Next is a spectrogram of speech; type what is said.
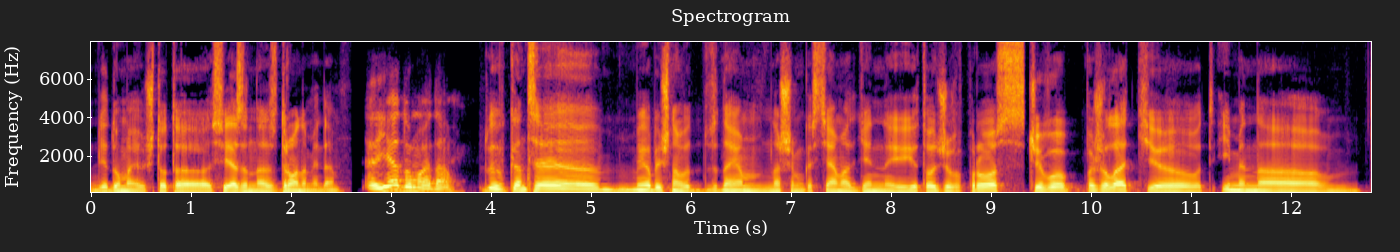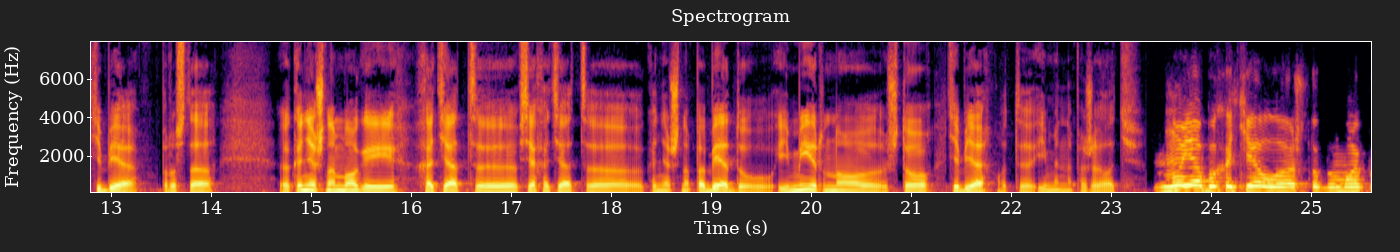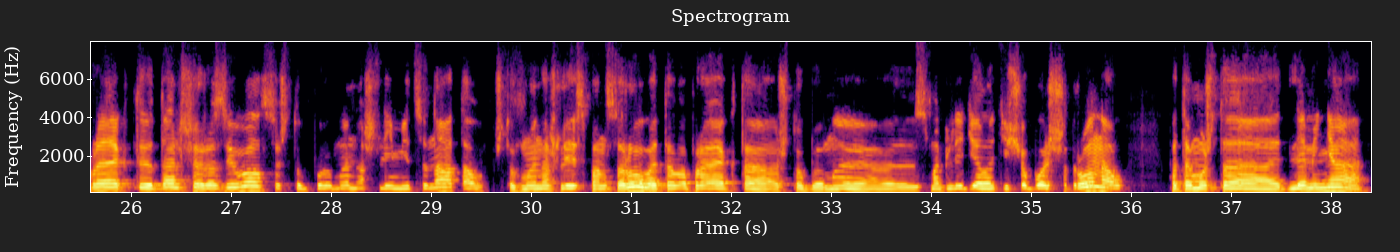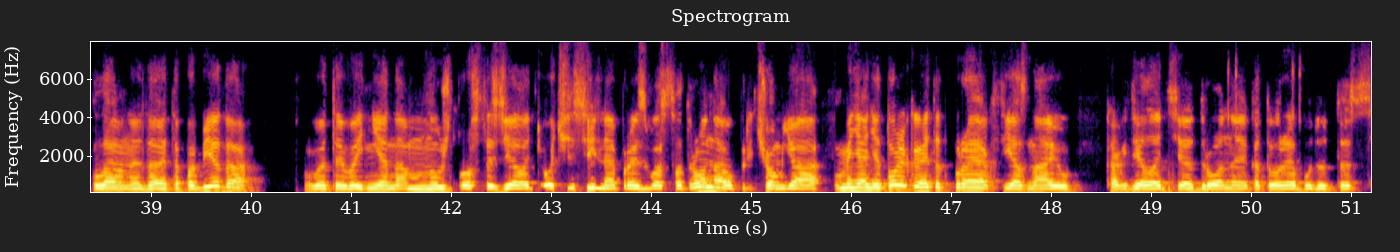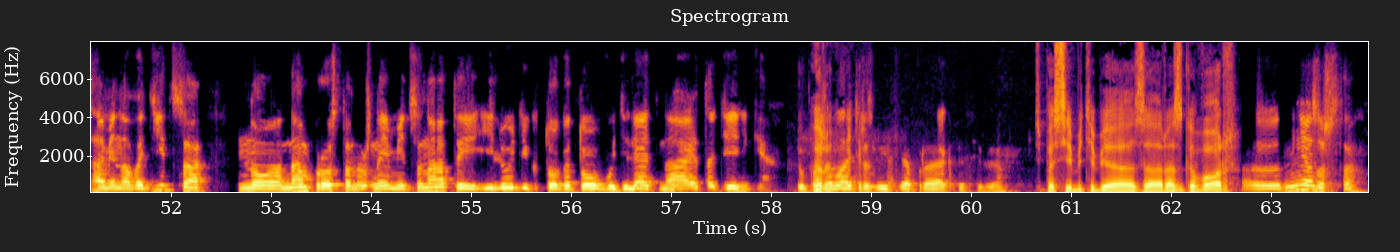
я думаю, что-то связано с дронами, да? Я думаю, да. В конце мы обычно задаем нашим гостям один и тот же вопрос. Чего пожелать э, вот именно тебе? Просто Э, конечно, многие хотят, э, все хотят, э, конечно, победу и мир, но что тебе вот именно пожелать? Ну, я бы хотел, чтобы мой проект дальше развивался, чтобы мы нашли меценатов, чтобы мы нашли спонсоров этого проекта, чтобы мы смогли делать еще больше дронов, потому что для меня главное, да, это победа, в этой войне нам нужно просто сделать очень сильное производство дронов. Причем я, у меня не только этот проект, я знаю, как делать э, дроны, которые будут э, сами наводиться, но нам просто нужны меценаты и люди, кто готов выделять на это деньги. Хочу пожелать развития проекта себе. Спасибо тебе за разговор. Э, меня за что.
